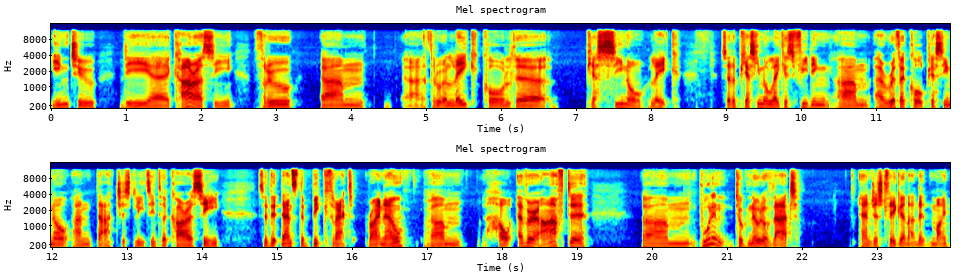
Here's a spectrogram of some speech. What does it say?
into the uh, Kara Sea through um, uh, through a lake called uh, Piasino Lake. So the Piasino Lake is feeding um, a river called Piasino, and that just leads into the Kara Sea. So th- that's the big threat right now. Mhm. Um, however, after um, Putin took note of that and just figured that it might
